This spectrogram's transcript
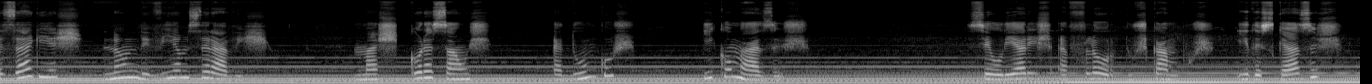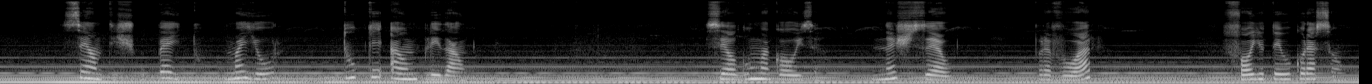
As águias não deviam ser aves, mas corações aduncos e com asas. Se olhares a flor dos campos e das casas, sentes o peito maior do que a amplidão. Se alguma coisa nasceu para voar, foi o teu coração.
